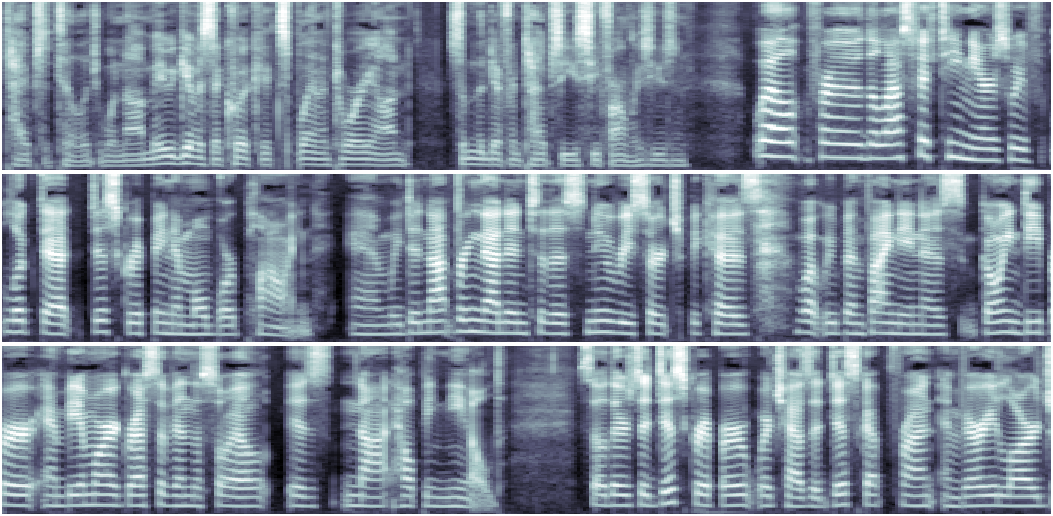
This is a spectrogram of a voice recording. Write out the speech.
types of tillage and whatnot. Maybe give us a quick explanatory on some of the different types that you see farmers using. Well, for the last 15 years, we've looked at disc ripping and moldboard plowing. And we did not bring that into this new research because what we've been finding is going deeper and being more aggressive in the soil is not helping yield. So there's a disc ripper, which has a disc up front and very large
